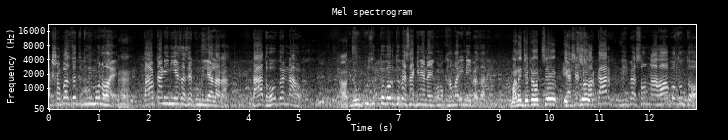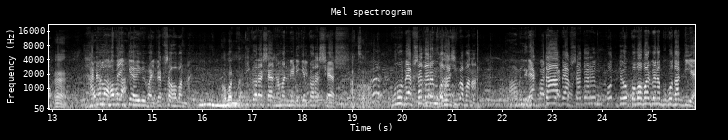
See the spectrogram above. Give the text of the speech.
একশো পাঁচ যদি দুই মন হয় হ্যাঁ। তাও টানি নিয়ে যাচ্ছে কুমিল্লালারা। দাঁত হোক আর না হোক। আচ্ছা। উপযুক্ত গরু তো বেচা কিনে নাই কোনো খামারই নেই বাজারে। মানে যেটা হচ্ছে সরকার নির্বাচন না হওয়া পর্যন্ত হ্যাঁ। হাটের অবস্থা ইকে হইবে ভাই ব্যবসা হবার নাই। হবার না কি করা শেষ আমার মেডিকেল করা শেষ। আচ্ছা। কোনো ব্যবসাদারের মুখত হাসি পাবা না। একটা ব্যবসাদারের মুখত কেউ কবা পারবে না বুকো ধার দিয়ে।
